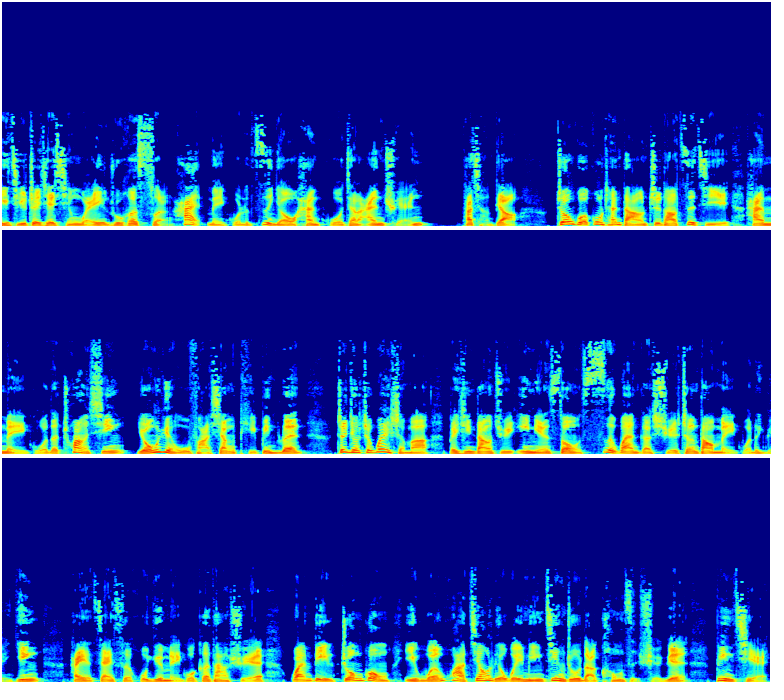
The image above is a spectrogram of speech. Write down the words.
以及这些行为如何损害美国的自由和国家的安全？他强调，中国共产党知道自己和美国的创新永远无法相提并论，这就是为什么北京当局一年送四万个学生到美国的原因。他也再次呼吁美国各大学关闭中共以文化交流为名进驻的孔子学院，并且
